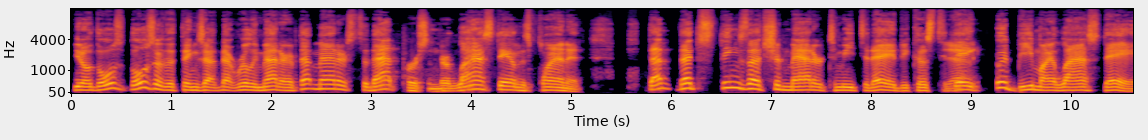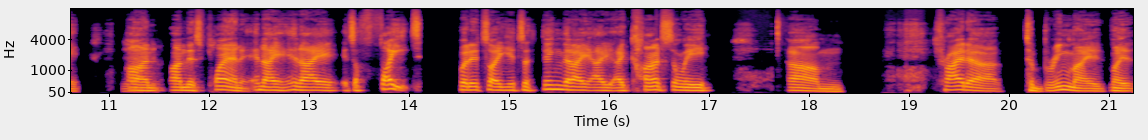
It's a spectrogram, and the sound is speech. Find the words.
you know, those those are the things that that really matter. If that matters to that person, their last day on this planet, that that's things that should matter to me today because Yeah. today could be my last day yeah. on on this planet. And I and I it's a fight, but it's like it's a thing that I I, I constantly um try to to bring my my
